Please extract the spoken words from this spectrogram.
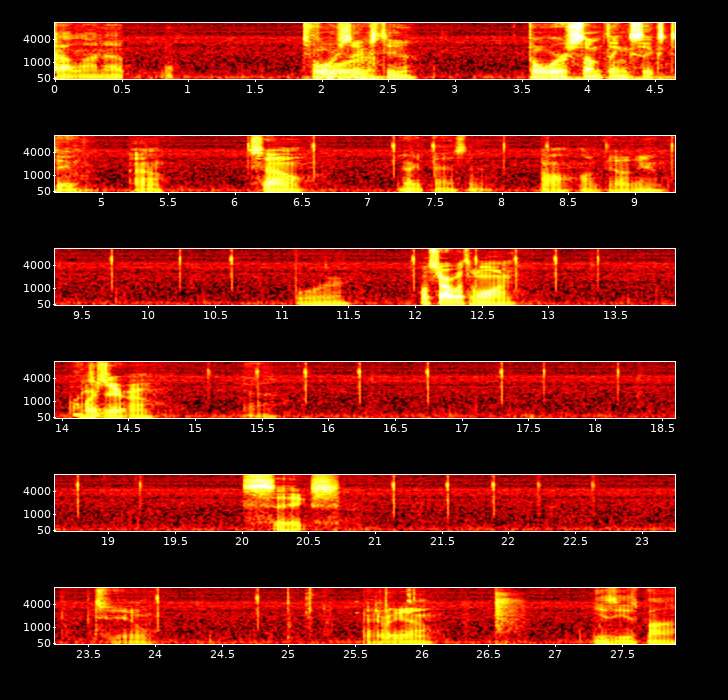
Gotta line up. It's Four. 462. Four something six two. Oh. So. You already passed it. Oh, I'll go again. Four. We'll start with one. Watch or it. zero. Yeah. Six. Two. There we go. Easy as pie.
